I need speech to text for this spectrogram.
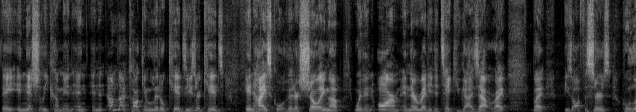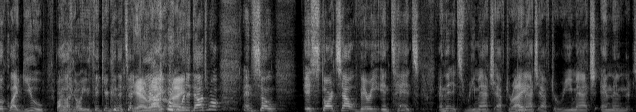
they initially come in, and, and I'm not talking little kids. These are kids in high school that are showing up with an arm and they're ready to take you guys out, right? But these officers who look like you are like, oh, you think you're gonna take Yeah, me right, out right. with a dodgeball? And so it starts out very intense, and then it's rematch after Right. rematch after rematch, and then there's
